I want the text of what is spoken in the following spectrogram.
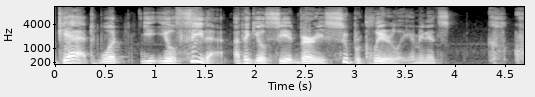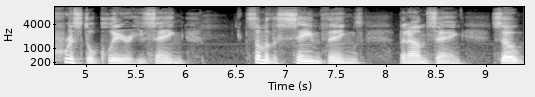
get what you, will see that. I think you'll see it very super clearly. I mean, it's crystal clear. He's saying some of the same things that I'm saying. So,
